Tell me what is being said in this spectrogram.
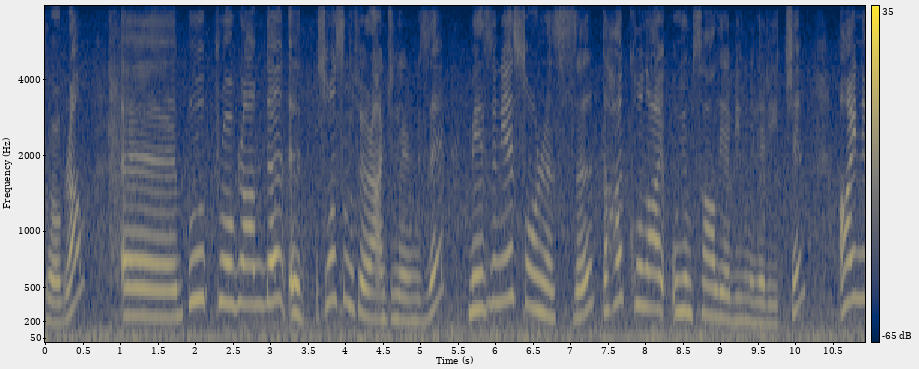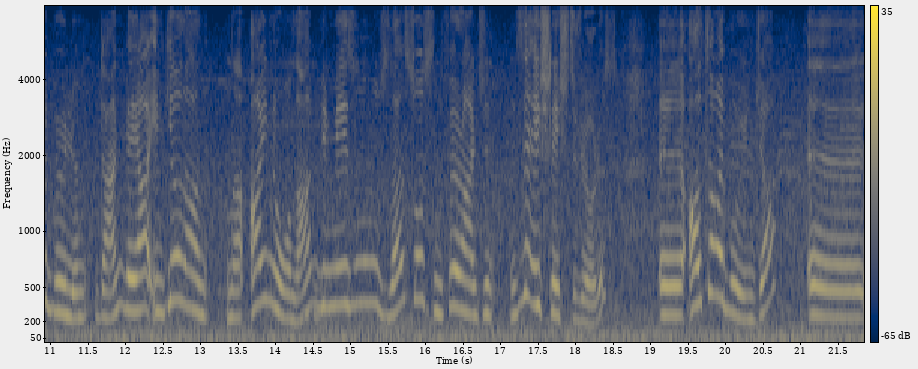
program. Ee, bu programda e, son sınıf öğrencilerimize mezuniyet sonrası daha kolay uyum sağlayabilmeleri için aynı bölümden veya ilgi alanına aynı olan bir mezunumuzla son sınıf öğrencimizi eşleştiriyoruz. 6 ay boyunca e,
